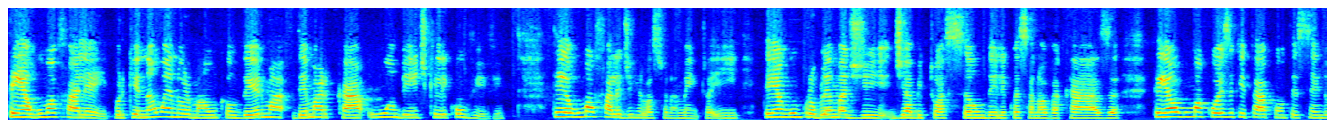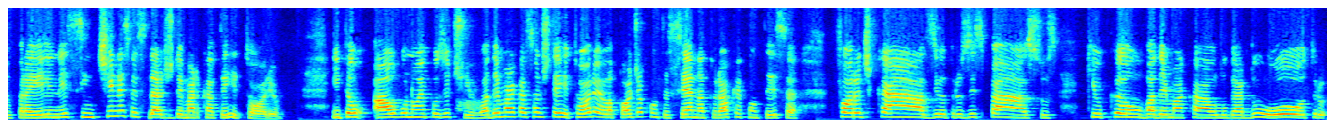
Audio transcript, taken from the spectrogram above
tem alguma falha aí, porque não é normal um cão demarcar o ambiente que ele convive. Tem alguma falha de relacionamento aí? Tem algum problema de, de habituação dele com essa nova casa? Tem alguma coisa que está acontecendo para ele nesse, sentir necessidade de demarcar território? Então, algo não é positivo. A demarcação de território, ela pode acontecer, é natural que aconteça fora de casa e outros espaços, que o cão vá demarcar o lugar do outro,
